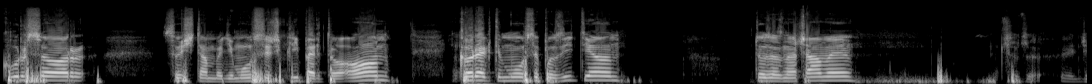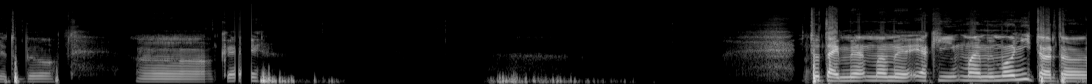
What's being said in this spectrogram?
cursor coś tam będzie mouse clipper to on. Correct mouse position. To zaznaczamy. Co to, gdzie to było? E, ok tutaj my, mamy jaki mamy monitor to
